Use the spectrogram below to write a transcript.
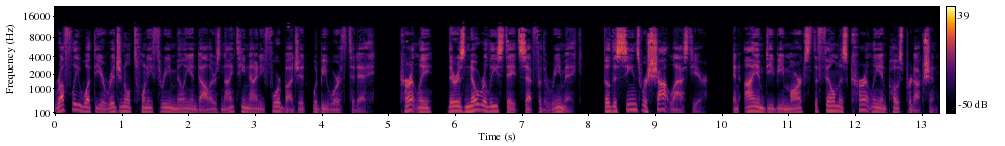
roughly what the original $23 million 1994 budget would be worth today. Currently, there is no release date set for the remake, though the scenes were shot last year, and IMDb marks the film is currently in post-production.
